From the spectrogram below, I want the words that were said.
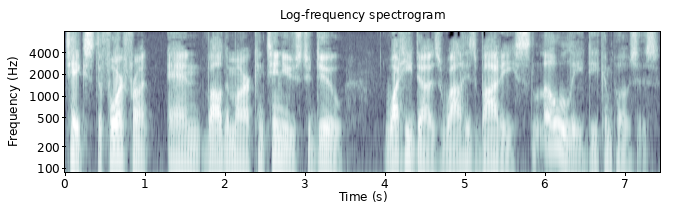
takes the forefront, and Valdemar continues to do what he does while his body slowly decomposes.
